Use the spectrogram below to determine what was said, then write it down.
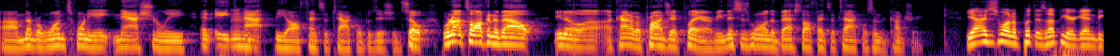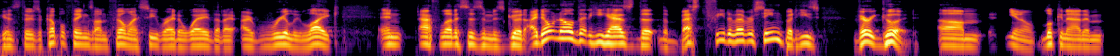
um, number one twenty eight nationally, and 8th at the offensive tackle position. So we're not talking about you know a, a kind of a project player. I mean, this is one of the best offensive tackles in the country. Yeah, I just want to put this up here again because there's a couple things on film I see right away that I, I really like. And athleticism is good. I don't know that he has the the best feet I've ever seen, but he's very good. Um, you know, looking at him,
